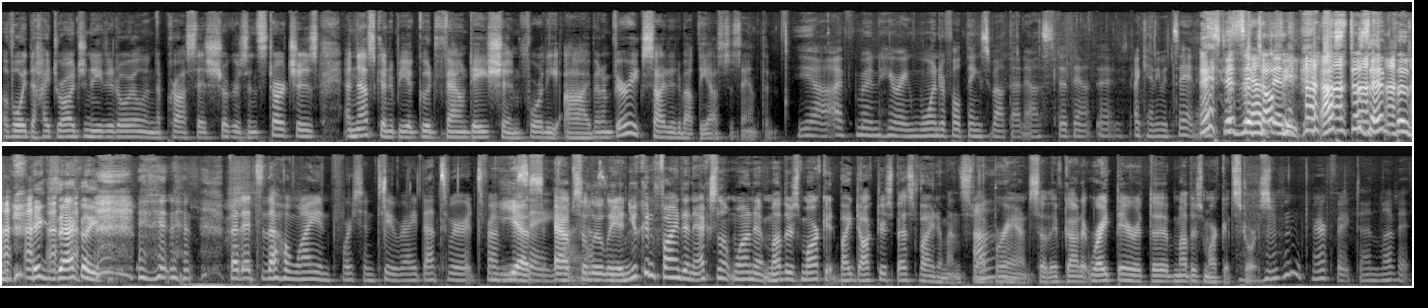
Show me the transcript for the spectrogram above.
Avoid the hydrogenated oil and the processed sugars and starches, and that's going to be a good foundation for the eye. But I'm very excited about the astaxanthin. Yeah, I've been hearing wonderful things about that astaxanthin. Uh, I can't even say it. Astaxanthin. astaxanthin. exactly. but it's the Hawaiian portion too, right? That's where it's from. Yes, yeah, absolutely. And you can find an excellent one at Mother's Market by Doctor's Best Vitamins, that oh. brand. So they've got it right there at the Mother's Market stores. Perfect. I love it.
